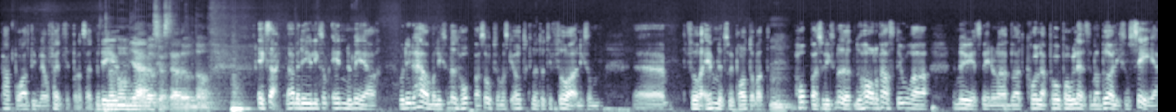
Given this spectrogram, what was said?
papper och allting blir offentligt på något sätt. Men det är När ju, någon jävel ska städa undan. Exakt, nej, men det är ju liksom ännu mer och det är det här man liksom nu hoppas också om man ska återknyta till förra, liksom, eh, förra ämnet som vi pratade om. Att Mm. hoppas liksom nu att nu har de här stora nyhetsmedierna börjat kolla på, på Valencia. Man börjar liksom se,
